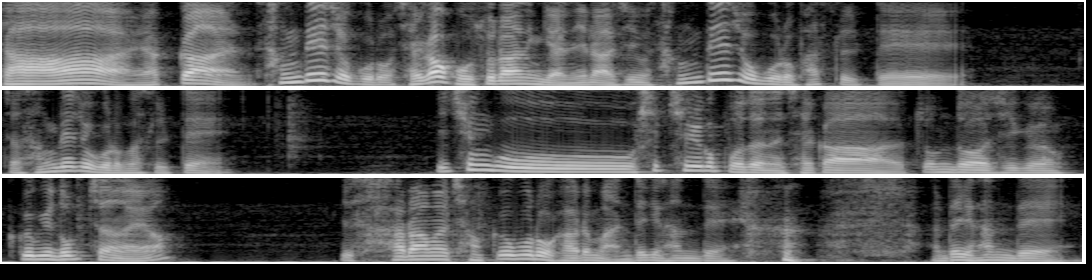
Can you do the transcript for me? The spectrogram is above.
자, 약간 상대적으로 제가 고수라는 게 아니라 지금 상대적으로 봤을 때, 자, 상대적으로 봤을 때, 이 친구 17급보다는 제가 좀 더 지금 급이 높잖아요. 이 사람을 참 급으로 가르면 안 되긴 한데, 안 되긴 한데,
